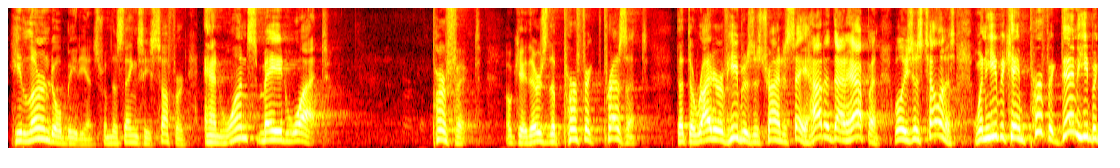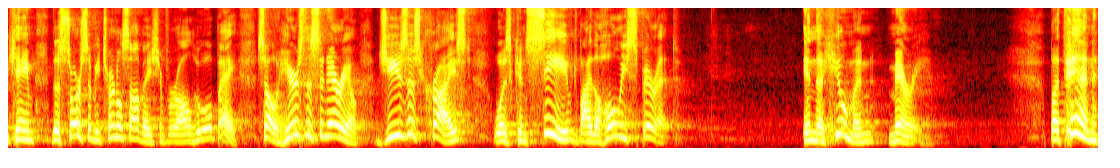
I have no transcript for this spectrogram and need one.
He learned obedience from the things he suffered and once made what? Perfect. Okay, there's the perfect present that the writer of Hebrews is trying to say. How did that happen? Well, he's just telling us. When he became perfect, then he became the source of eternal salvation for all who obey. So here's the scenario Jesus Christ was conceived by the Holy Spirit in the human Mary. But then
